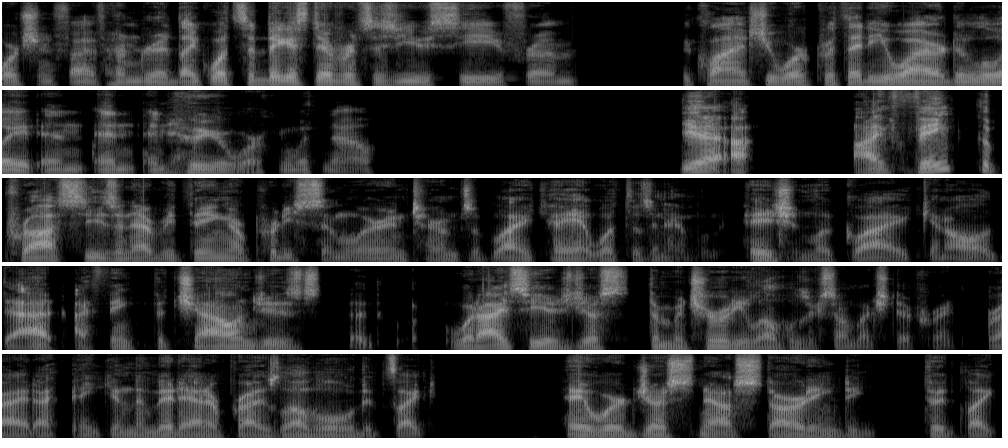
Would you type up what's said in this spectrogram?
Fortune 500? Like, what's the biggest differences you see from the clients you worked with at EY or Deloitte, and and and who you're working with now? Yeah, I think the processes and everything are pretty similar in terms of like, hey, what does an implementation look like and all of that. I think the challenges, uh, what I see is just the maturity levels are so much different, right? I think in the mid enterprise level, it's like, hey, we're just now starting to to like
